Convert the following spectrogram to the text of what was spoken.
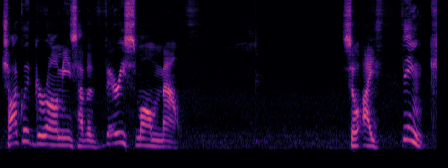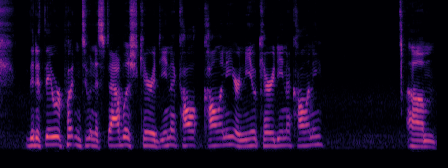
chocolate gouramis have a very small mouth. So I think that if they were put into an established Caridina col- colony or Neocaridina colony, um,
